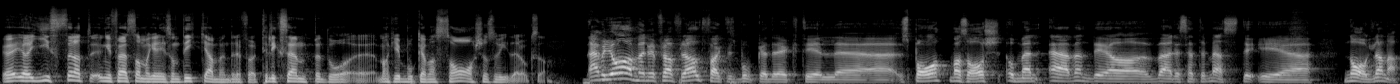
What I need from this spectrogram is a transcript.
Jag, jag gissar att ungefär samma grej som Dick använder det för. Till exempel då, eh, man kan ju boka massage och så vidare också. Nej, men jag använder framförallt faktiskt Boka direkt till eh, spa, massage, men även det jag värdesätter mest, det är naglarna.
